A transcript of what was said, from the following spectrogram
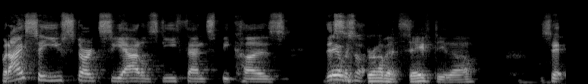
but I say you start Seattle's defense because this They is have a a, scrub at safety though. say-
